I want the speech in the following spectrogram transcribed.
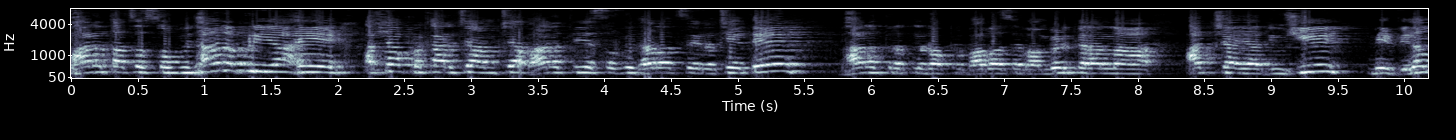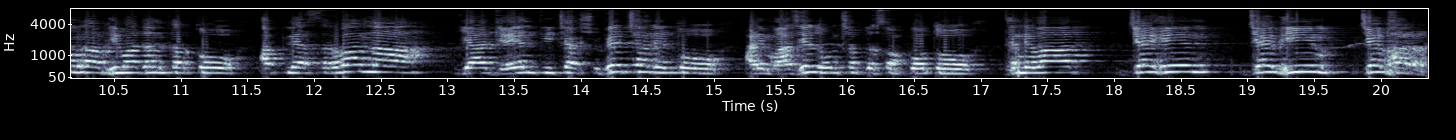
भारताचं संविधान प्रिय आहे. अशा प्रकारच्या आमच्या भारतीय संविधानाचे रचयते भारतरत्न डॉक्टर बाबासाहेब आंबेडकरांना आजच्या या दिवशी मी विनम्र अभिवादन करतो. आपल्या सर्वांना या जयंतीच्या शुभेच्छा देतो आणि माझे दोन शब्द संपवतो. धन्यवाद. जय हिंद. जय भीम. जय भारत.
